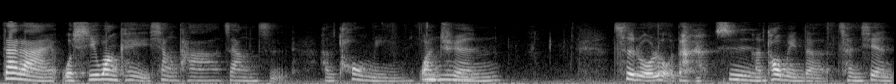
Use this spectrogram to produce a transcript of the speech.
再来，我希望可以像它这样子，很透明，完全赤裸裸的，是 很透明的呈现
